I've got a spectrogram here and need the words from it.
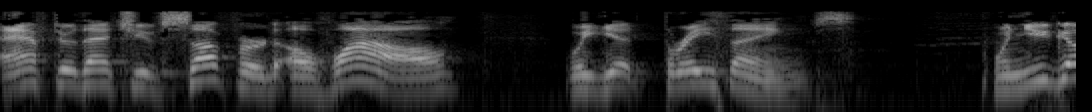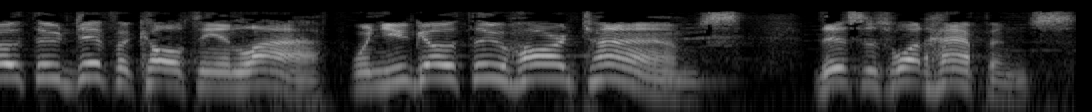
after that you've suffered a while, we get three things. When you go through difficulty in life, when you go through hard times, this is what happens.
